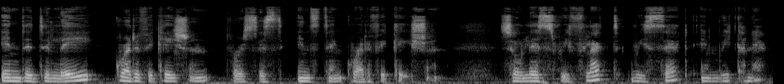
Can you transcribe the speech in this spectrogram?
in the delay gratification versus instant gratification. So let's reflect, reset, and reconnect.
